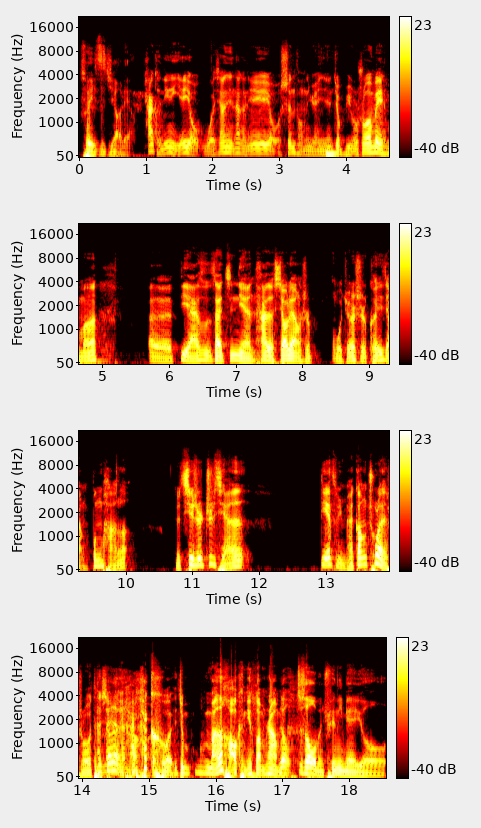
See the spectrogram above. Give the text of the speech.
所以自己要凉。他肯定也有，我相信他肯定也有深层的原因。就比如说，为什么呃，DS 在今年它的销量是，我觉得是可以讲崩盘了。就其实之前 DS 品牌刚出来的时候，它销量也还还可以，就蛮好，肯定算不上吧。没有，至少我们群里面有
